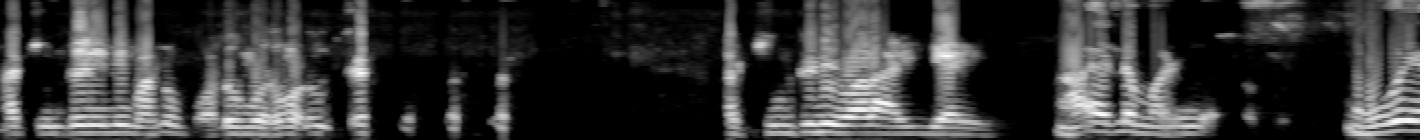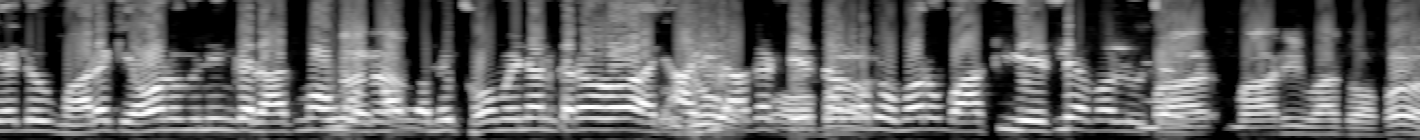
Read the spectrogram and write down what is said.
આ ચૂંટણીની માનું ભોડું મરવાનું છે. આ ચૂંટણી વાળા આવી જાય હા એટલે મળી હું એટલે મારે કહેવાનો મિનિંગ કે રાતમાં હું અમે છ મહિના કરાવવા આજે આગળ ટેસ્ટ આવવાનો અમારો બાકી એટલે અમારું મારી વાત હોભળ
